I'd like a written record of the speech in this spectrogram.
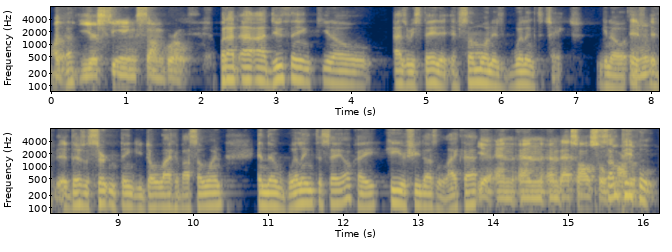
But yeah. you're seeing some growth. But I, I, I, do think, you know, as we stated, if someone is willing to change, you know, mm-hmm. if, if, if there's a certain thing you don't like about someone, and they're willing to say, okay, he or she doesn't like that. Yeah, and and and that's also some people.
